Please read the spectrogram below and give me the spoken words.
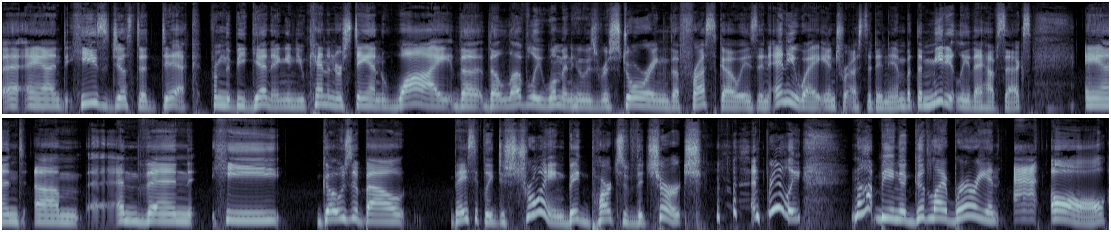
and he's just a dick from the beginning, and you can't understand why the the lovely woman who is restoring the fresco is in any way interested in him. But immediately they have sex, and um, and then he goes about basically destroying big parts of the church, and really not being a good librarian at all.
